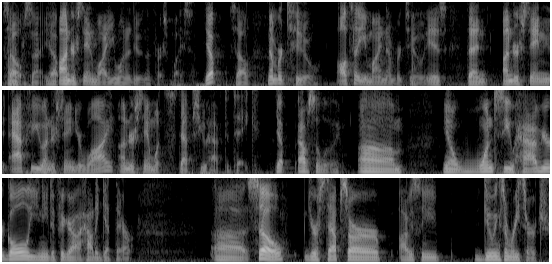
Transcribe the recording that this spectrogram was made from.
So 100%, yep. understand why you want to do it in the first place. Yep. So number two, I'll tell you my number two is then understanding after you understand your why, understand what steps you have to take. Yep, absolutely. Um, you know, once you have your goal, you need to figure out how to get there. Uh, so your steps are obviously doing some research,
